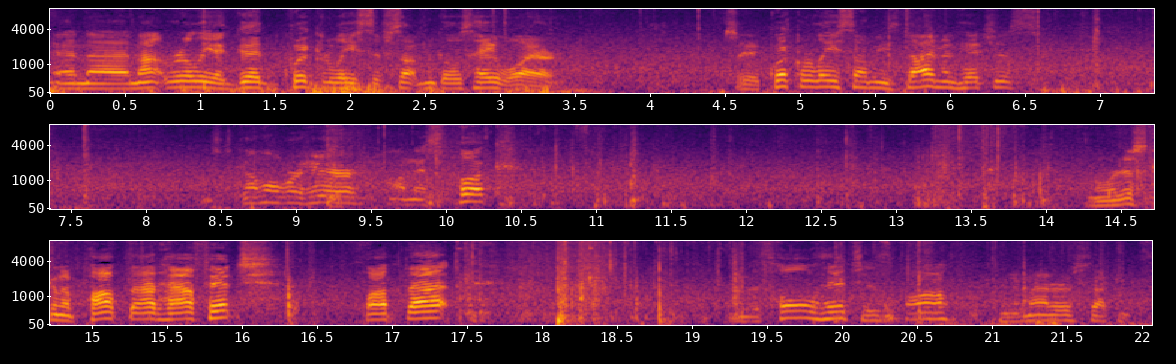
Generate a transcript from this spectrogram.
and uh, not really a good quick release if something goes haywire. So a quick release on these diamond hitches is to come over here on this hook and we're just going to pop that half hitch, pop that, and this whole hitch is off in a matter of seconds.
